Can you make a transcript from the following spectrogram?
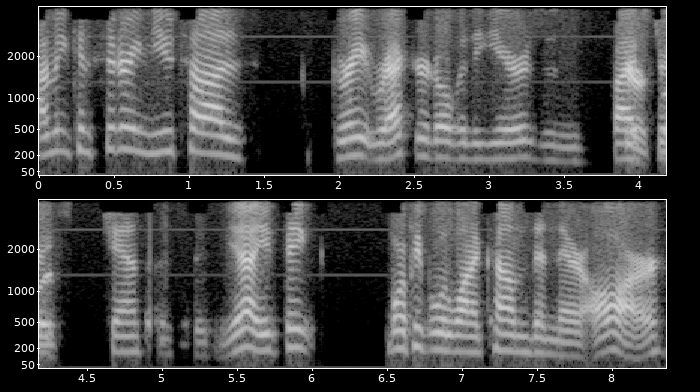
I mean, considering Utah's great record over the years and five Sure, straight chances, yeah, you'd think more people would want to come than there are.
